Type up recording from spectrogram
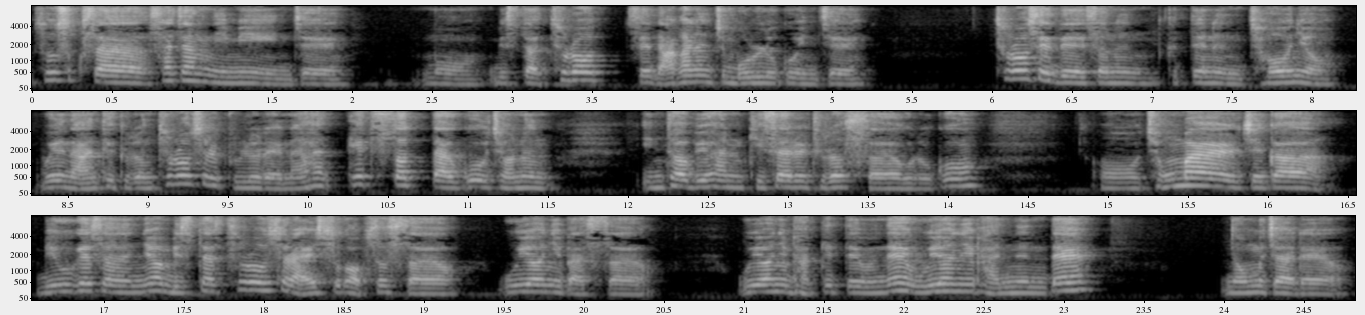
소속사 사장님이 이제 뭐 미스터 트롯에 나가는 줄 모르고 이제 트롯에 대해서는 그때는 전혀 왜 나한테 그런 트롯을 부르래나 하- 했었다고 저는 인터뷰한 기사를 들었어요. 그리고 어, 정말 제가 미국에서는요 미스터 트롯을 알 수가 없었어요. 우연히 봤어요. 우연히 봤기 때문에 우연히 봤는데 너무 잘해요.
